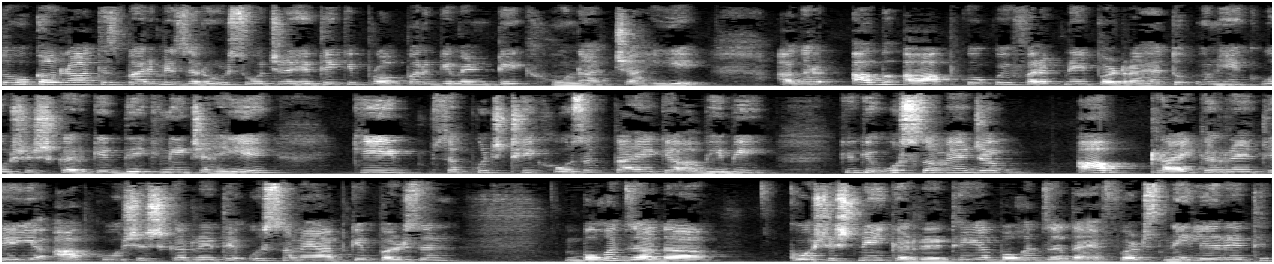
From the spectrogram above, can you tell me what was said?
तो वो कल रात इस बारे में ज़रूर सोच रहे थे कि प्रॉपर गिव एंड टेक होना चाहिए। अगर अब आपको कोई फ़र्क नहीं पड़ रहा है तो उन्हें कोशिश करके देखनी चाहिए कि सब कुछ ठीक हो सकता है क्या अभी भी। क्योंकि उस समय जब आप ट्राई कर रहे थे या आप कोशिश कर रहे थे, उस समय आपके पर्सन बहुत ज़्यादा कोशिश नहीं कर रहे थे या बहुत ज़्यादा एफर्ट्स नहीं ले रहे थे।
